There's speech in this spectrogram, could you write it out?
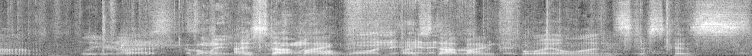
Um, Believe it or not, I've only I stopped buying one I I stopped buying foil ones just because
